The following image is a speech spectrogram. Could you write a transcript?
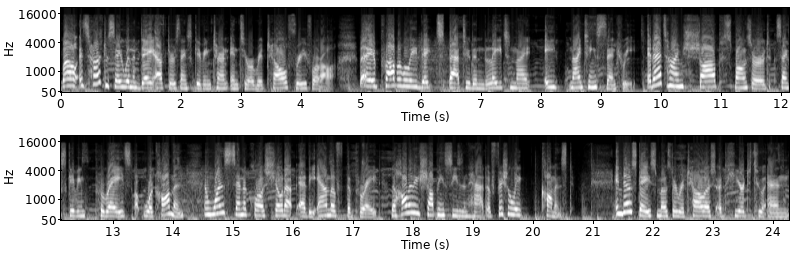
Well, it's hard to say when the day after Thanksgiving turned into a retail free for all, but it probably dates back to the late ni- 19th century. At that time, shop sponsored Thanksgiving parades were common, and once Santa Claus showed up at the end of the parade, the holiday shopping season had officially commenced. In those days, most retailers adhered to an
